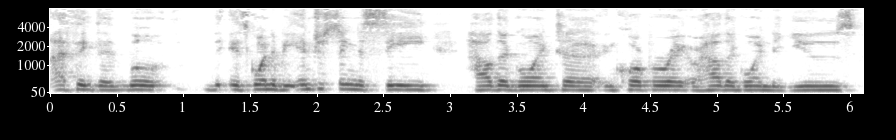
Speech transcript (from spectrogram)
I think that we'll, it's going to be interesting to see how they're going to incorporate or how they're going to use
